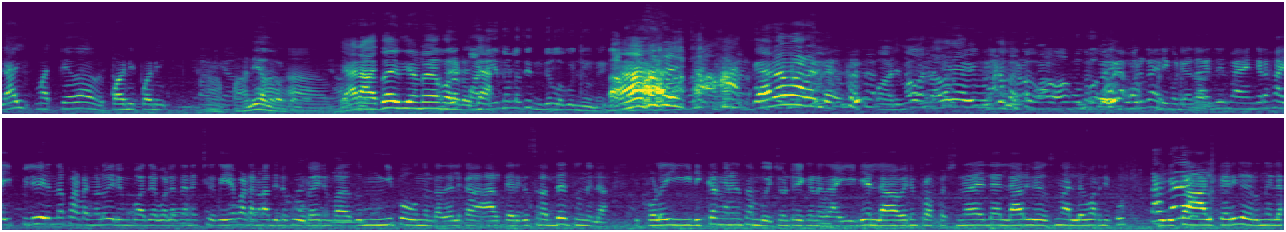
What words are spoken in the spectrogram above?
ഞാൻ മറ്റേതാണ് പണി പണി. പണിയാന്ന് പറഞ്ഞു ഞാൻ അത് എഴുതിയാണ്ടാ പറയട്ടെ. ചിന്തയുള്ള കുഞ്ഞുന് ഒരു- കാര്യം കൂടി അതായത് ഭയങ്കര ഹൈപ്പിൽ വരുന്ന പടങ്ങൾ വരുമ്പോൾ അതേപോലെ തന്നെ ചെറിയ പടങ്ങൾ അതിന്റെ കൂടെ വരുമ്പോൾ അത് മുങ്ങി പോകുന്നുണ്ട്. അതായത് ആൾക്കാർക്ക് ശ്രദ്ധ എത്തുന്നില്ല. ഇപ്പോൾ ഇടിക്ക് അങ്ങനെയാണ് സംഭവിച്ചുകൊണ്ടിരിക്കുന്നത് ഐ ഡി എല്ലാവരും പ്രൊഫഷണൽ എല്ലാ റിവ്യൂസും നല്ലത് പറഞ്ഞിട്ടും ഇടിക്ക് ആൾക്കാർ കയറുന്നില്ല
